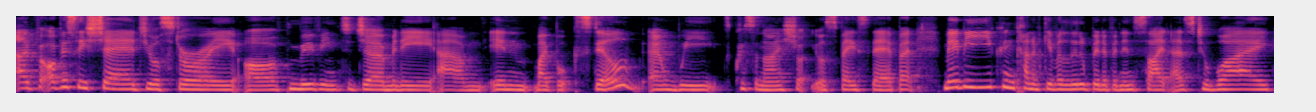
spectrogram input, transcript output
I've obviously shared your story of moving to Germany um, in my book still, and we, Chris and I, shot your space there. But maybe you can kind of give a little bit of an insight as to why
